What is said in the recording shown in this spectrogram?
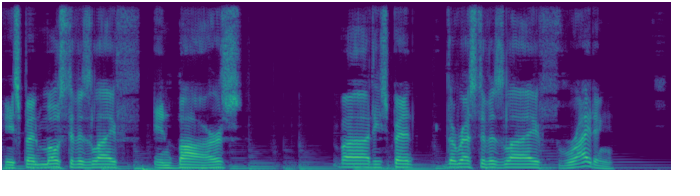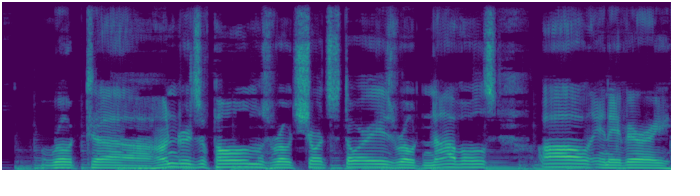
he spent most of his life in bars, but he spent the rest of his life writing. Wrote uh, hundreds of poems, wrote short stories, wrote novels, all in a very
